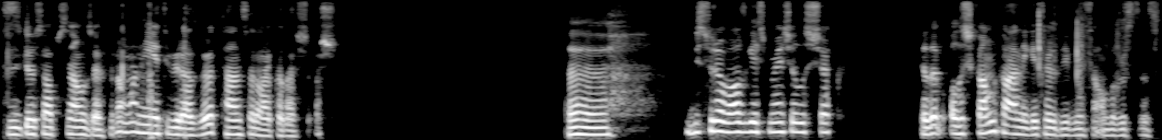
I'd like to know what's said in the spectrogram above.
Sizi göz hapsine alacaktır ama niyeti biraz böyle tensel arkadaşlar. Ee, bir süre vazgeçmeye çalışacak ya da alışkanlık haline getirdiği bir insan olabilirsiniz.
